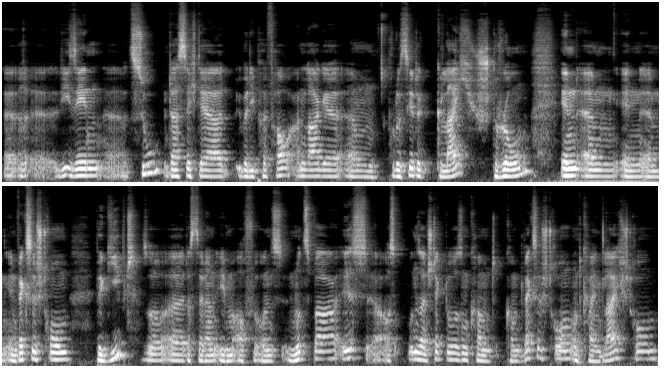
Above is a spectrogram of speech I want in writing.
äh, die sehen äh, zu, dass sich der über die PV-Anlage ähm, produzierte Gleichstrom in, ähm, in, ähm, in Wechselstrom begibt, so äh, dass der dann eben auch für uns nutzbar ist. Aus unseren Steckdosen kommt, kommt Wechselstrom und kein Gleichstrom.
